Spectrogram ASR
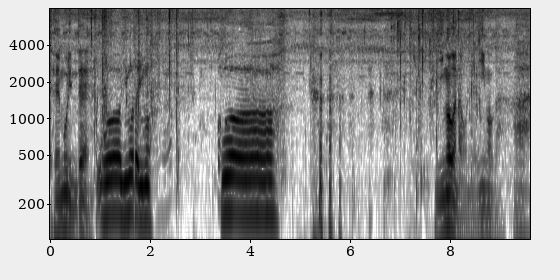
대물인데 우와 잉어다 잉어. 우와. 잉어가 나오네요. 잉어가. 아,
